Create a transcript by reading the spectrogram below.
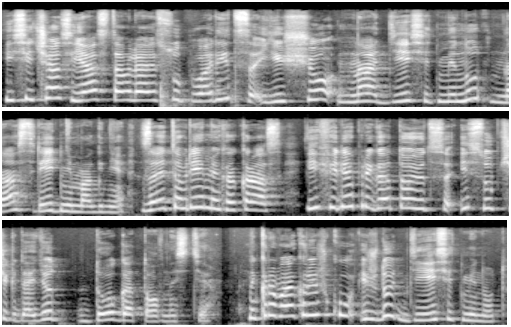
И сейчас я оставляю суп вариться еще на 10 минут на среднем огне. За это время как раз и филе приготовится, и супчик дойдет до готовности. Накрываю крышку и жду 10 минут.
